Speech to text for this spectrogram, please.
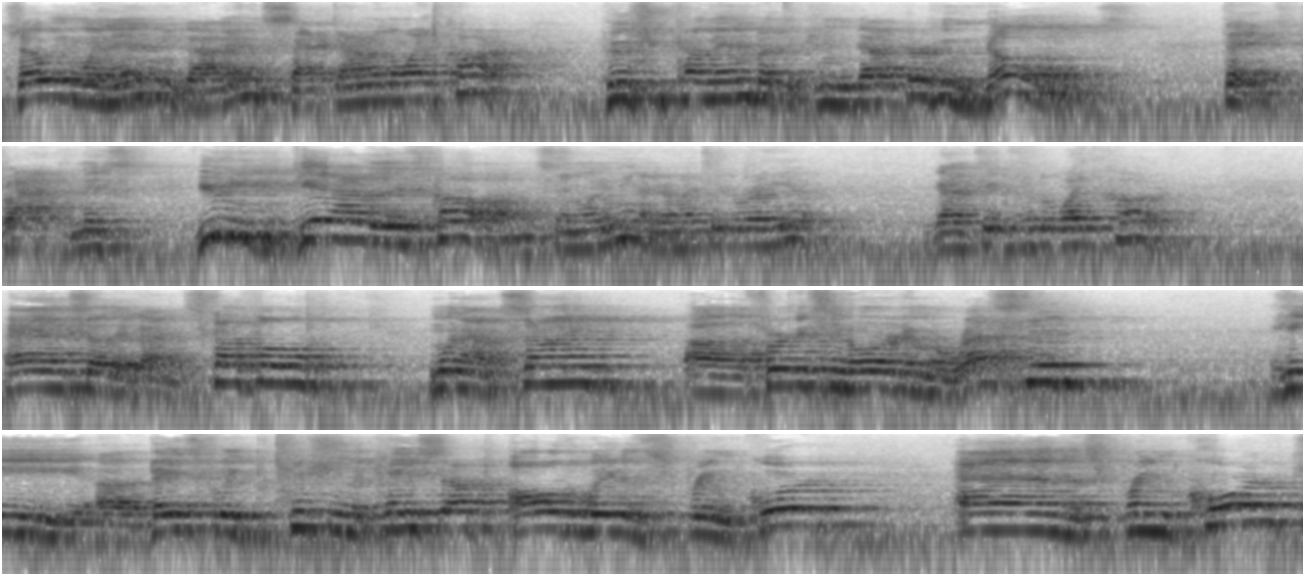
So he went in he got in sat down in the white car. Who should come in but the conductor who knows that he's black? And they said, You need to get out of this car. And he's saying, What do you mean? I got my ticket right here. I got a ticket for the white car. And so they got in a scuffle, went outside. Uh, Ferguson ordered him arrested. He uh, basically petitioned the case up all the way to the Supreme Court, and the Supreme Court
